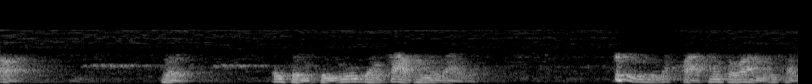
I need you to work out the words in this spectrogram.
ลอดเลยไอ้ส่วนสีนี้ยังก้าวทำไม่ได้นักปราชญ์ท่านก็ว่าเหมือนกัน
